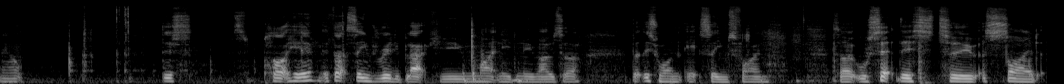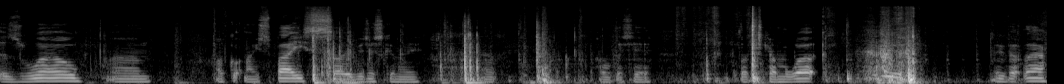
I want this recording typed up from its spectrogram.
now this part here, if that seems really black, you might need a new motor. But this one, it seems fine. So we'll set this to a side as well. Um, I've got no space, so we're just going to uh, hold this here. Does the camera work? Move that there.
